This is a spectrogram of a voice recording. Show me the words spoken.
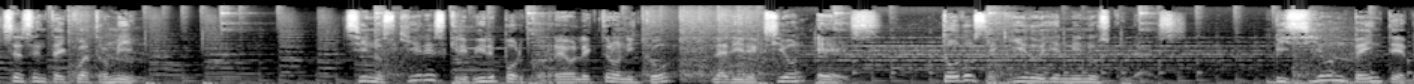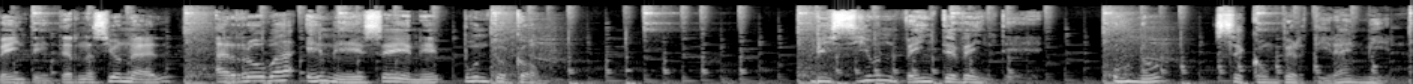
64000. Si nos quiere escribir por correo electrónico, la dirección es todo seguido y en minúsculas. Visión 2020 Internacional arroba msn.com. Visión 2020. Uno se convertirá en mil.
